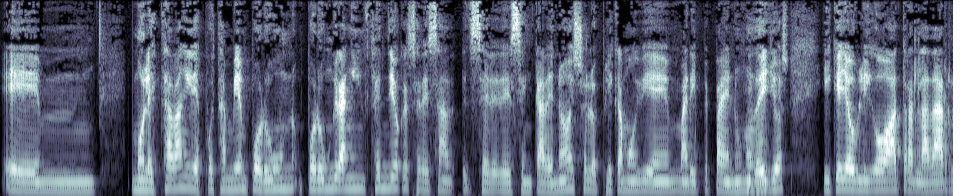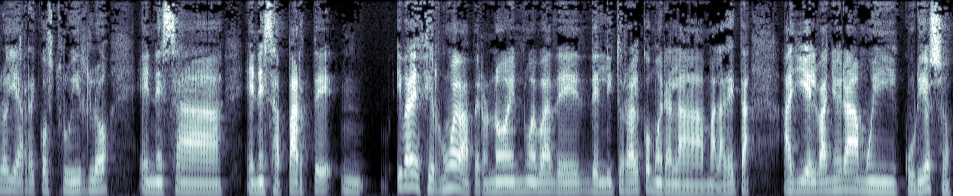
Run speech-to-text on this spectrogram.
em, molestaban y después también por un, por un gran incendio que se, se desencadenó. Eso lo explica muy bien Mari Pepa en uno de ellos y que ella obligó a trasladarlo y a reconstruirlo en esa, en esa parte mm, iba a decir nueva, pero no es nueva del litoral como era la Malagueta. Allí el baño era muy curioso.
